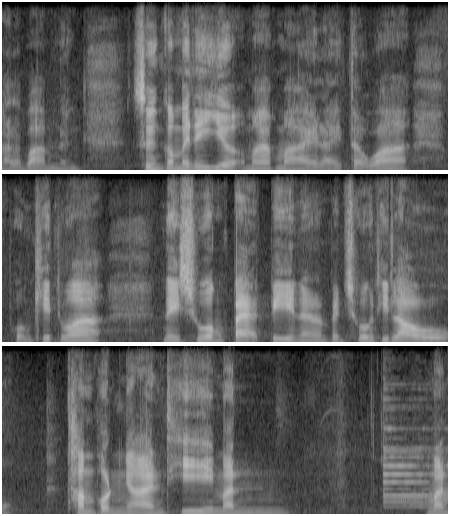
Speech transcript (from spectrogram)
อัลบั้มหนึ่ง ซึ่งก็ไม่ได้เยอะมากมายอะไร แต่ว่าผมคิดว่าในช่วง 8 ปีนั้นมันเป็นช่วงที่เราทำผลงานที่มันมัน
